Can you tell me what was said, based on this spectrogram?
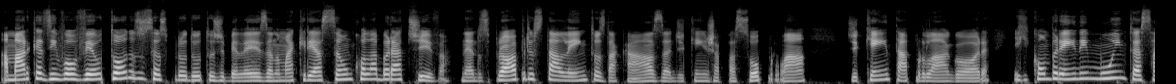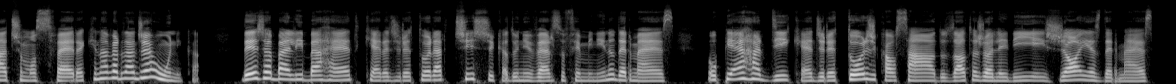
a marca desenvolveu todos os seus produtos de beleza numa criação colaborativa, né, dos próprios talentos da casa, de quem já passou por lá, de quem está por lá agora e que compreendem muito essa atmosfera que na verdade é única. Desde a Bali Barrett, que era diretora artística do universo feminino da Hermès, o Pierre Hardy, que é diretor de calçados, alta joalheria e joias da Hermès,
